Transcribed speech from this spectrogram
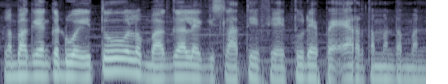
Lembaga yang kedua itu lembaga legislatif yaitu DPR teman-teman.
